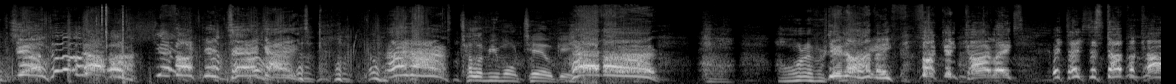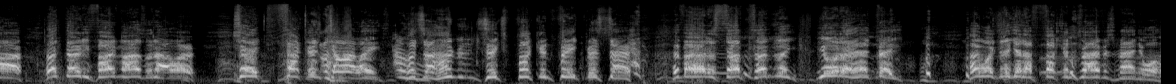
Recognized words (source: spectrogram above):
man. fucking tailgate! Ever! Tell him you won't tailgate. Ever! I won't ever Do you know how many fucking car lengths it takes to stop a car at 35 miles an hour? Six fucking car lengths! That's 106 fucking feet, mister! If I had to stop suddenly, you would have hit me! I want you to get a fucking driver's manual!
